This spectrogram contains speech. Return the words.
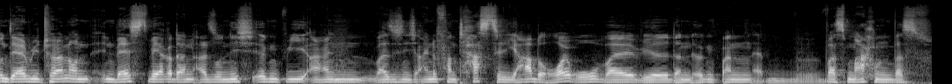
Und der Return on Invest wäre dann also nicht irgendwie ein, weiß ich nicht, eine Fantastilliarde Euro, weil wir dann irgendwann äh, was machen, was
